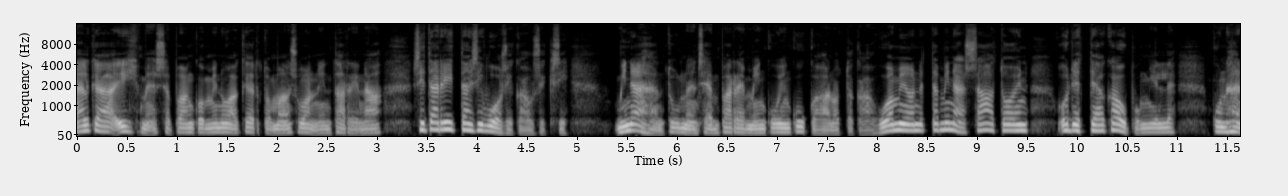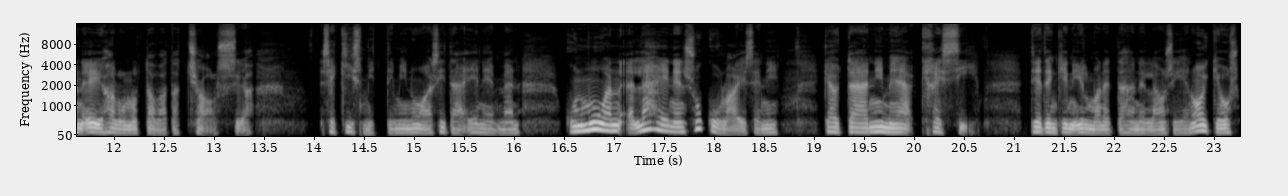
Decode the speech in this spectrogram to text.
Älkää ihmeessä panko minua kertomaan Suonnin tarinaa, sitä riittäisi vuosikausiksi. Minähän tunnen sen paremmin kuin kukaan, ottakaa huomioon, että minä saatoin Odettea kaupungille, kun hän ei halunnut tavata Charlesia. Se kismitti minua sitä enemmän, kun muuan läheinen sukulaiseni käyttää nimeä Cressy, tietenkin ilman, että hänellä on siihen oikeus,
